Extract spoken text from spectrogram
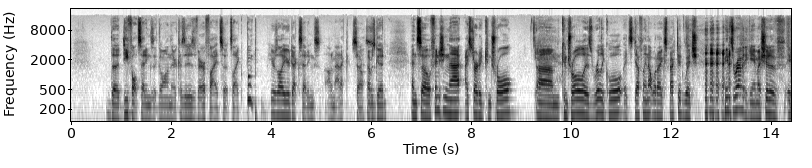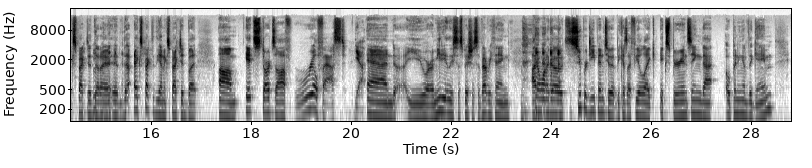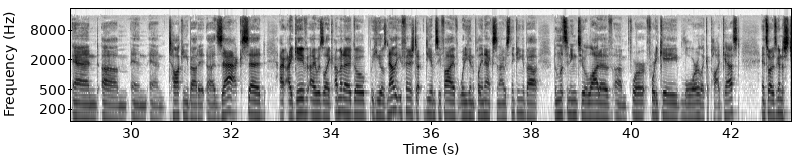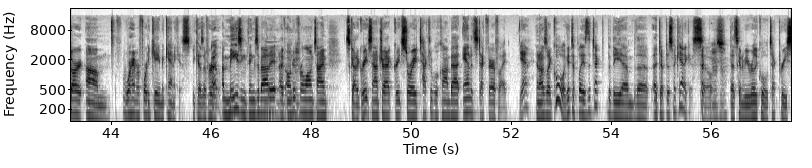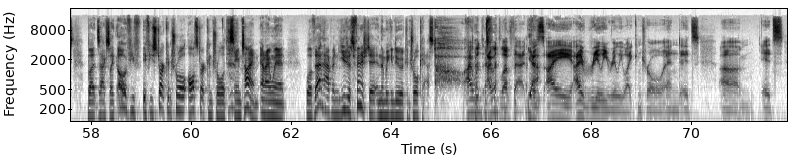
the default settings that go on there because it is verified. So it's like boom, here's all your deck settings automatic. So that was good. And so finishing that, I started Control. Um, Control is really cool. It's definitely not what I expected. Which I mean, it's a remedy game. I should have expected that I it, expected the unexpected, but um, it starts off real fast Yeah. and uh, you are immediately suspicious of everything. I don't want to go super deep into it because I feel like experiencing that opening of the game and um and and talking about it. Uh, Zach said I, I gave I was like I'm gonna go. He goes now that you finished DMC five, what are you gonna play next? And I was thinking about been listening to a lot of um for 40k lore like a podcast. And so I was going to start um, Warhammer 40k Mechanicus because I've heard Oh. amazing things about it. I've owned it for a long time. It's got a great soundtrack, great story, tactical combat, and it's deck verified. Yeah. And I was like, cool, I get to play as the tech, the um, the Adeptus Mechanicus. So that's going to be really cool, tech priest. But Zach's like, oh, if you if you start control, I'll start control at the same time. And I went, well, if that happened, you just finished it, and then we can do a control cast. I would I would love that Yeah. because I I really really like Control and it's um it's it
